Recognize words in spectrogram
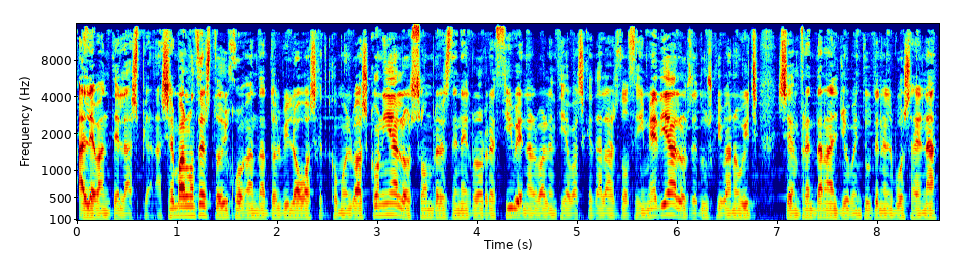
al Levante Las Planas. En baloncesto hoy juegan tanto el Bilbao Basket como el Vasconia. Los hombres de negro reciben al Valencia Basket a las 12 y media. Los de Dusko Ivanovic se enfrentan al Juventud en el Bues Arena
